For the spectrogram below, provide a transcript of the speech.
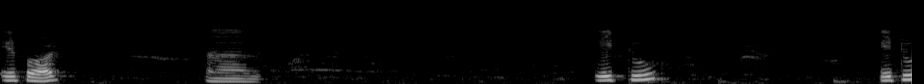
এরপর এ টু এ টু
